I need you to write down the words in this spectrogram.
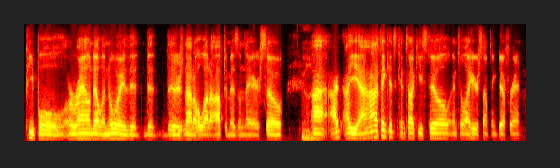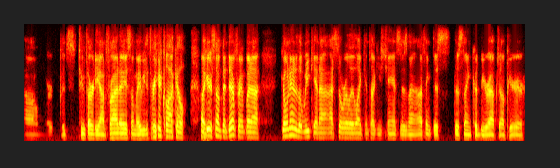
people around Illinois that, that there's not a whole lot of optimism there. So, really? I, I, I, yeah, I think it's Kentucky still until I hear something different. Um, it's 2:30 on Friday, so maybe at three o'clock I'll I'll hear something different. But uh, going into the weekend, I, I still really like Kentucky's chances, and I, I think this this thing could be wrapped up here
